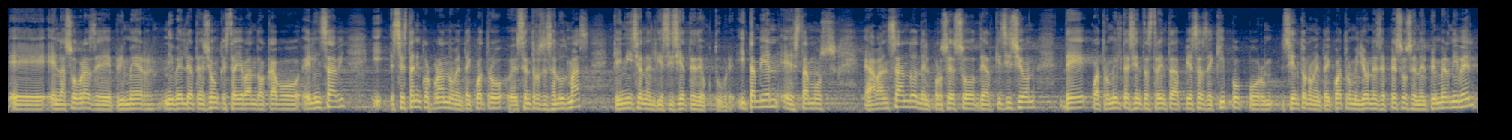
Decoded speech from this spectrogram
eh, en las obras de primer nivel de atención que está llevando a cabo el INSABI y se están incorporando 94 eh, centros de salud más que inician el 17 de octubre. Y también estamos avanzando en el proceso de adquisición de 4.330 piezas de equipo por 194 millones de pesos en el primer nivel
